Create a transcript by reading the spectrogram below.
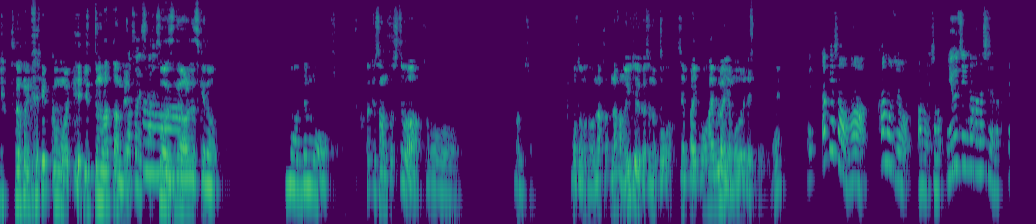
結構もう言ってもらったんで。あ、そうですあか。そうですね、あれですけど。まあでも、たけさんとしては、その、なんでしょう。元のその仲仲のいいというか、その後先輩後輩ぐらいには戻れたいってことですよね。え、たけさんは、彼女、あの、その、友人の話じゃなくて、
